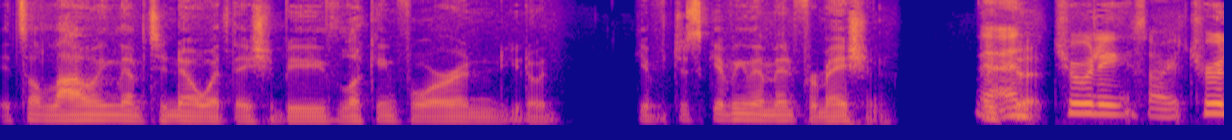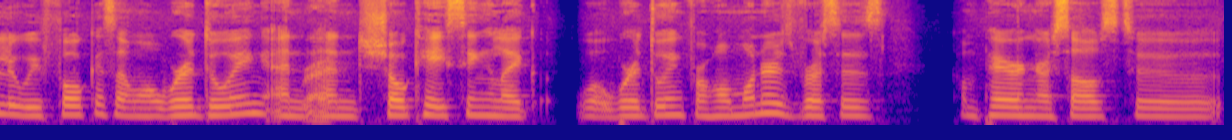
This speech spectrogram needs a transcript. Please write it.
it's allowing them to know what they should be looking for, and you know, give just giving them information. Yeah, and truly, sorry, truly, we focus on what we're doing and right. and showcasing like what we're doing for homeowners versus comparing ourselves to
